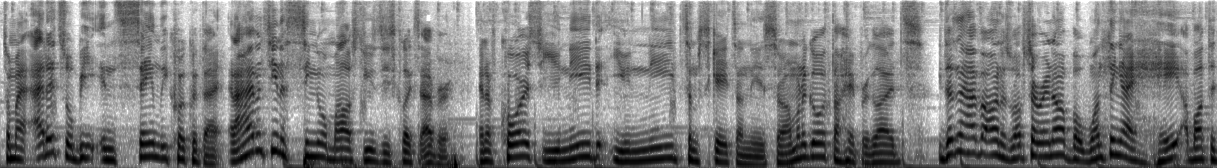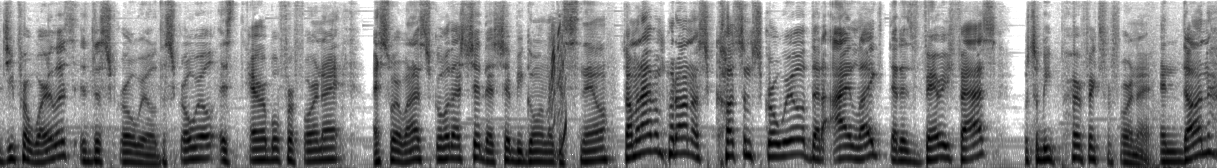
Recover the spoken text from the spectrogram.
So my edits will be insanely quick with that. And I haven't seen a single mouse use these clicks ever. And of course you need you need some skates on these. So I'm gonna go with the Hyperglides. He doesn't have it on his website right now, but one thing I hate about the G Pro Wireless is the scroll wheel. The scroll wheel is terrible for Fortnite. I swear, when I scroll that shit, that should be going like a snail. So I'm gonna have him put on a custom scroll wheel that I like that is very fast which will be perfect for Fortnite. And done,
